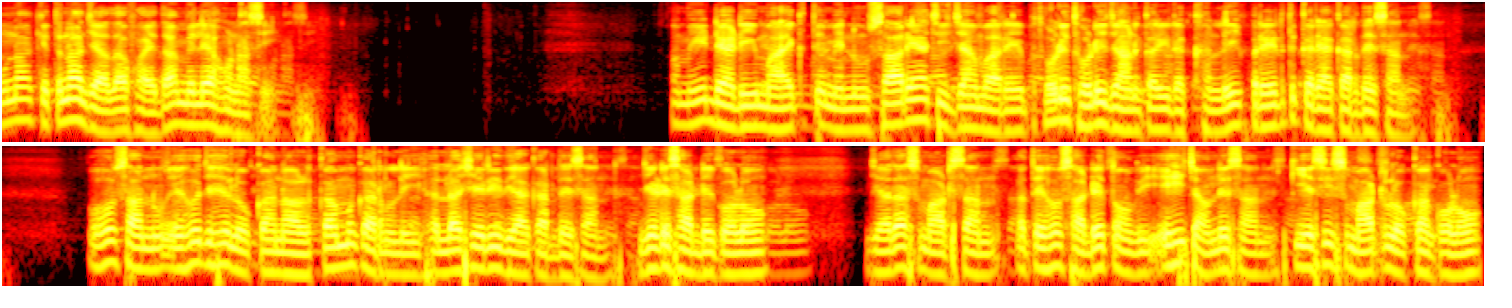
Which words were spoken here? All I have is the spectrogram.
ਉਹਨਾਂ ਕਿਤਨਾ ਜ਼ਿਆਦਾ ਫਾਇਦਾ ਮਿਲਿਆ ਹੋਣਾ ਸੀ। ਅਮੀਰ ਡੈਡੀ ਮਾਈਕ ਤੇ ਮੈਨੂੰ ਸਾਰੀਆਂ ਚੀਜ਼ਾਂ ਬਾਰੇ ਥੋੜੀ ਥੋੜੀ ਜਾਣਕਾਰੀ ਰੱਖਣ ਲਈ ਪ੍ਰੇਰਿਤ ਕਰਿਆ ਕਰਦੇ ਸਨ। ਉਹ ਸਾਨੂੰ ਇਹੋ ਜਿਹੇ ਲੋਕਾਂ ਨਾਲ ਕੰਮ ਕਰਨ ਲਈ ਹੱਲਾਸ਼ੇਰੀ ਦਿਆ ਕਰਦੇ ਸਨ, ਜਿਹੜੇ ਸਾਡੇ ਕੋਲੋਂ ਜ਼ਿਆਦਾ ਸਮਾਰਟ ਸਨ ਅਤੇ ਉਹ ਸਾਡੇ ਤੋਂ ਵੀ ਇਹੀ ਚਾਹੁੰਦੇ ਸਨ ਕਿ ਅਸੀਂ ਸਮਾਰਟ ਲੋਕਾਂ ਕੋਲੋਂ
